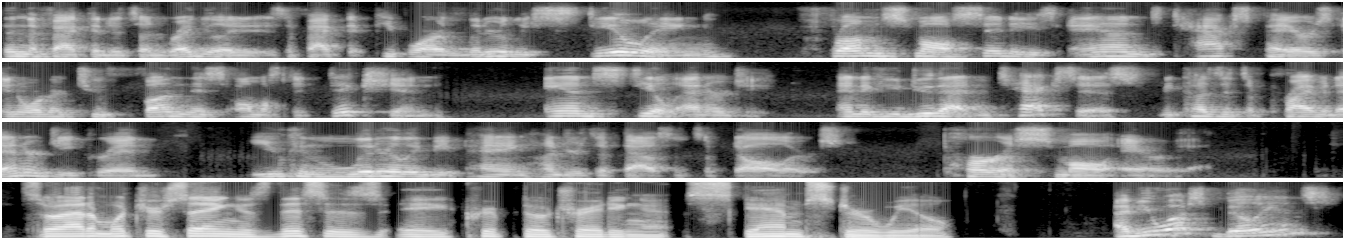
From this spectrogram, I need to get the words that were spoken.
than the fact that it's unregulated is the fact that people are literally stealing from small cities and taxpayers in order to fund this almost addiction and steal energy. And if you do that in Texas, because it's a private energy grid, you can literally be paying hundreds of thousands of dollars per a small area. so Adam, what you're saying is this is a crypto trading scamster wheel. Have you watched Billions?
